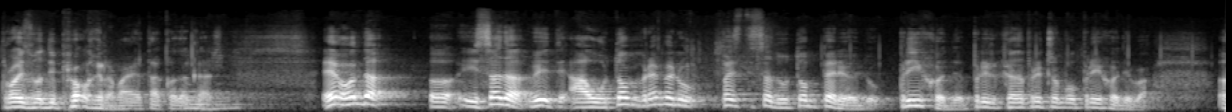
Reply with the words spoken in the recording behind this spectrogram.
proizvodni programa, je tako da kažem. Mm -hmm. E onda, uh, i sada, vidite, a u tom vremenu, pazite sad, u tom periodu, prihode, pri, kada pričamo o prihodima, uh,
